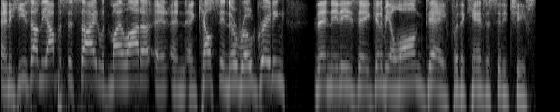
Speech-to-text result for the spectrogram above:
and he's on the opposite side with Mailata and, and, and Kelce and their road grading, then it is going to be a long day for the Kansas City Chiefs.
